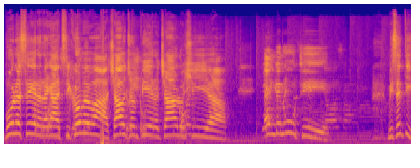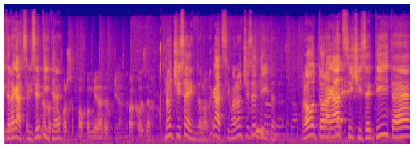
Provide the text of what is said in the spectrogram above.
Buonasera ragazzi, come va? Ciao. Giampiero, ciao Lucia. Benvenuti. Mi sentite ragazzi? Mi sentite? forse ho combinato qualcosa. Non ci sentono, ragazzi, ma non ci sentite? Pronto ragazzi, ci sentite?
